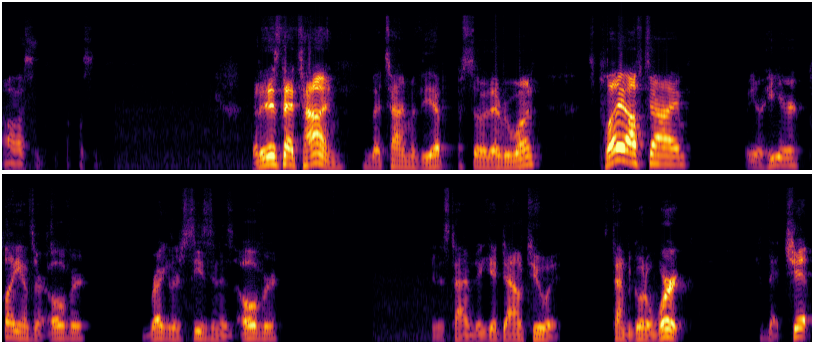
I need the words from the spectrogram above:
Awesome. Awesome. But it is that time, that time of the episode, everyone. It's playoff time. We are here. Play-ins are over. Regular season is over. And it's time to get down to it. It's time to go to work. Get that chip.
